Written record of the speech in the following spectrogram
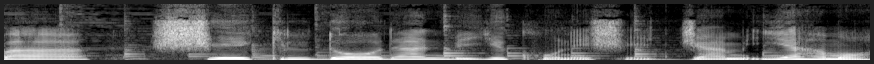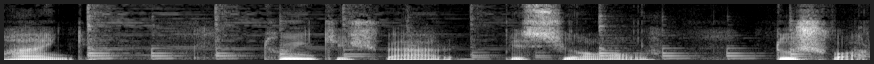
و شکل دادن به یک کنش جمعی هماهنگ تو این کشور بسیار دشوار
